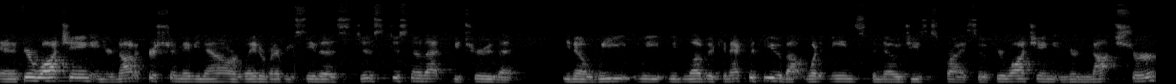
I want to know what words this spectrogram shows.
and if you're watching and you're not a Christian, maybe now or later, whenever you see this, just just know that to be true. That you know we we we'd love to connect with you about what it means to know Jesus Christ. So if you're watching and you're not sure,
